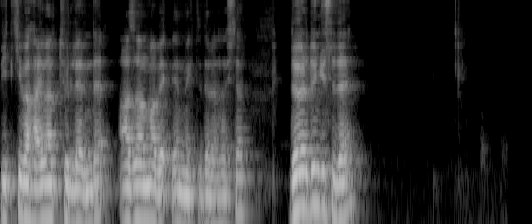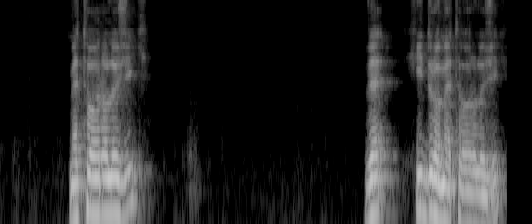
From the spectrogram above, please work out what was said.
bitki ve hayvan türlerinde azalma beklenmektedir arkadaşlar. Dördüncüsü de meteorolojik ve hidrometeorolojik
